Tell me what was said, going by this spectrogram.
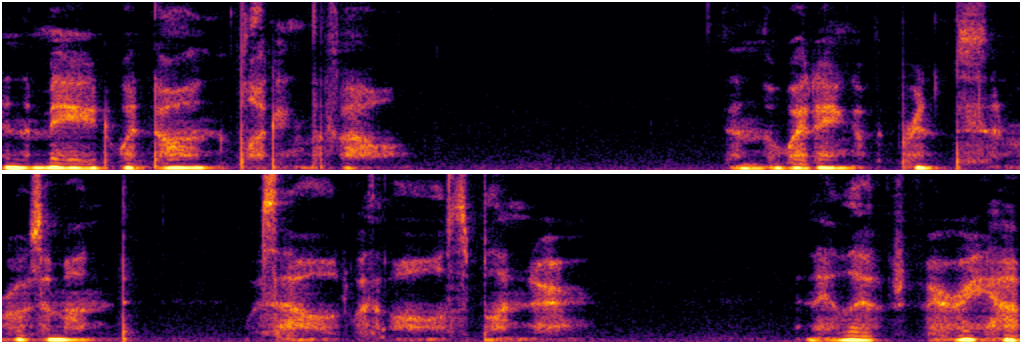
and the maid went on plucking the fowl. Then the wedding of the prince and Rosamond was held with all splendor, and they lived very happily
